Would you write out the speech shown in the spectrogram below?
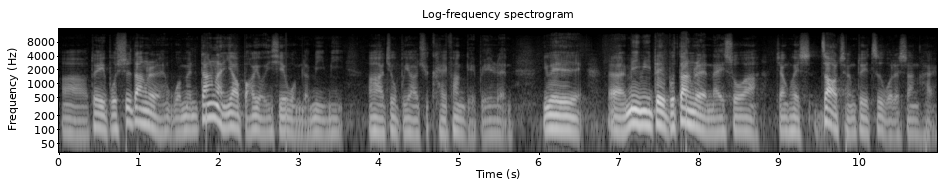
啊，对不适当的人，我们当然要保有一些我们的秘密，啊，就不要去开放给别人，因为呃，秘密对不当的人来说啊。将会是造成对自我的伤害。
